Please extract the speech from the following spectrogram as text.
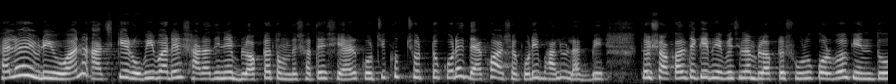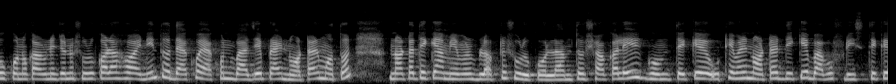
হ্যালো এভরিওয়ান আজকে রবিবারের সারাদিনের ব্লগটা তোমাদের সাথে শেয়ার করছি। খুব ছোট্ট করে দেখো, আশা করি ভালো লাগবে। তো সকাল থেকে ভেবেছিলাম ব্লগটা শুরু করব, কিন্তু কোনো কারণের জন্য শুরু করা হয়নি। তো দেখো, এখন বাজে প্রায় নটার মতন। নটা থেকে আমি আমার ব্লগটা শুরু করলাম। তো সকালেই ঘুম থেকে উঠে মানে নটার দিকে বাবু ফ্রিজ থেকে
